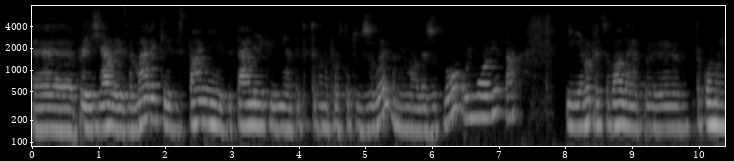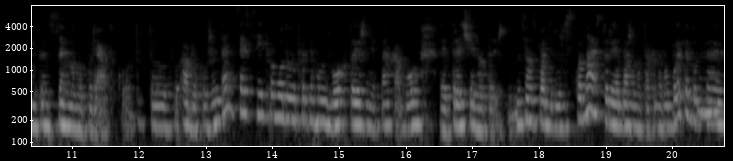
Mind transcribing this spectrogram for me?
е, приїжджали з Америки, з Іспанії, з Італії клієнти. Тобто вони просто тут жили, вони мали житло у Львові, так. І ми працювали в, в такому інтенсивному порядку. Тобто, або кожен день сесії проводили протягом двох тижнів, так, або е, тричі на тиждень. Ну, це насправді дуже складна історія, бажано так не робити, бо це е,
